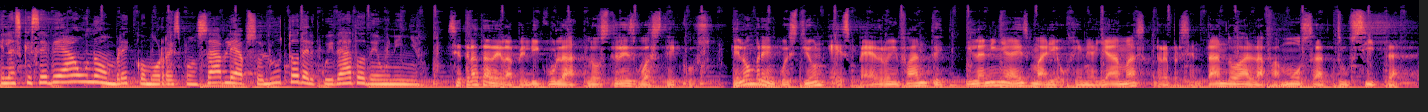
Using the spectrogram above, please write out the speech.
en las que se ve a un hombre como responsable absoluto del cuidado de un niño. Se trata de la película Los Tres Huastecos. El hombre en cuestión es Pedro Infante y la niña es María Eugenia Llamas representando a la famosa Tucita.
